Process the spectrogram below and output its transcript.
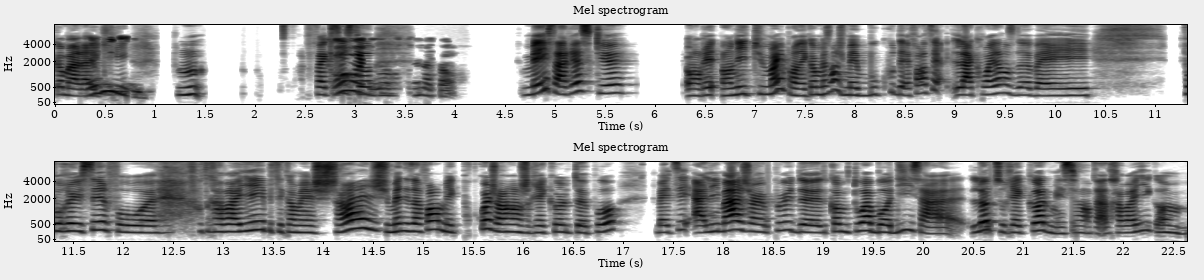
comme à la vie. Mmh. Fait que c'est ça. Mais ça reste que on, est humain, puis on est comme ça, je mets beaucoup d'efforts. la croyance de ben pour réussir, il faut, euh, faut travailler, puis c'est comme je je mets des efforts, mais pourquoi genre je récolte pas? Mais tu sais, à l'image un peu de comme toi, body, ça, là, tu récoltes, mais ça, t'as travaillé comme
